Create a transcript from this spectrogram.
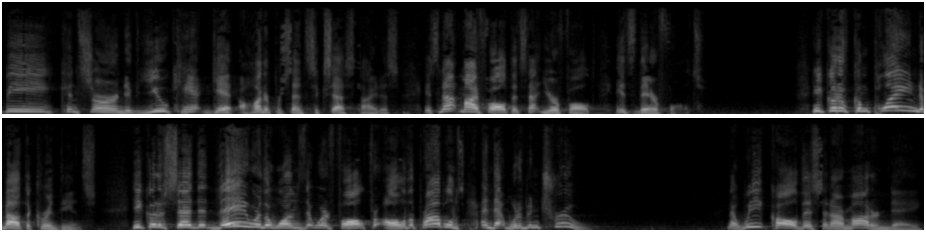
be concerned if you can't get 100% success, Titus. It's not my fault. It's not your fault. It's their fault. He could have complained about the Corinthians. He could have said that they were the ones that were at fault for all of the problems, and that would have been true. Now, we call this in our modern day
